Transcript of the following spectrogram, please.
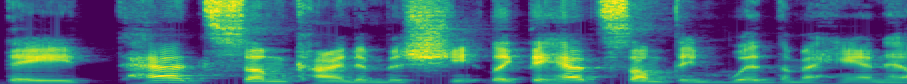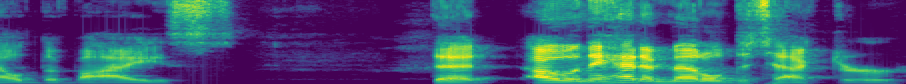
they had some kind of machine, like they had something with them, a handheld device that. Oh, and they had a metal detector.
